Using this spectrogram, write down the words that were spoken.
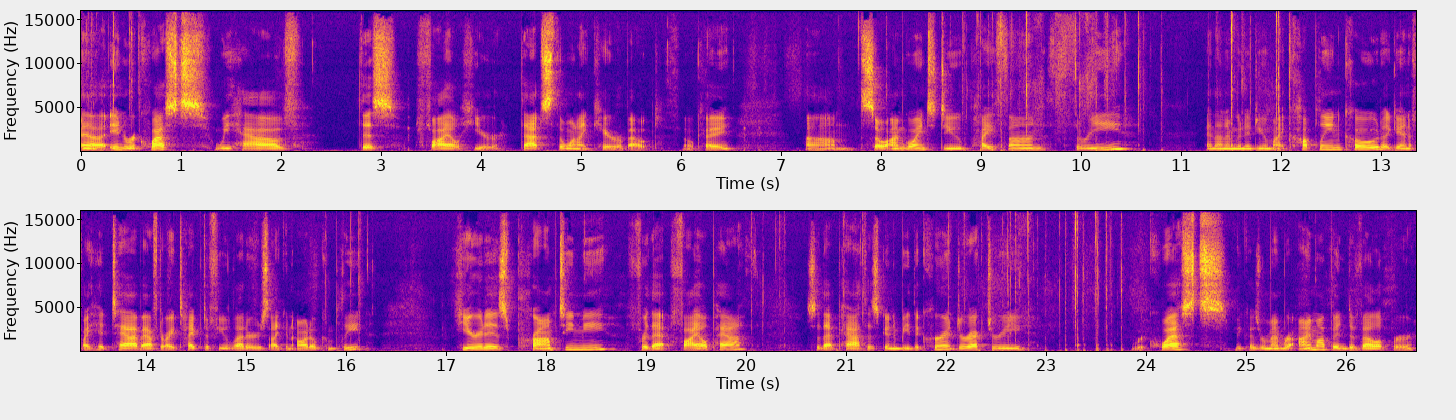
uh, in requests we have this file here. That's the one I care about, okay? Um, so I'm going to do Python 3, and then I'm going to do my coupling code. Again, if I hit tab after I typed a few letters, I can autocomplete. Here it is prompting me for that file path. So that path is going to be the current directory, requests, because remember I'm up in developer,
